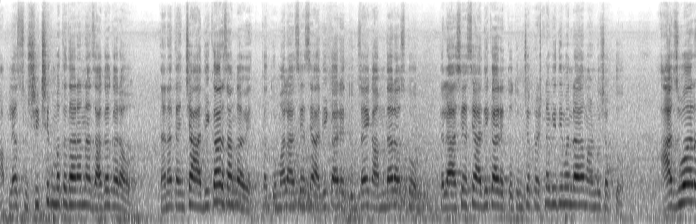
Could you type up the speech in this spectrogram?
आपल्या सुशिक्षित मतदारांना जागं करावं. त्यांना त्यांच्या अधिकार सांगावेत. का तुम्हाला असे असे अधिकार आहेत तुमचा एक आमदार असतो त्याला असे असे अधिकार आहेत तो तुमचे प्रश्न विधिमंडळात मांडू शकतो. आजवर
